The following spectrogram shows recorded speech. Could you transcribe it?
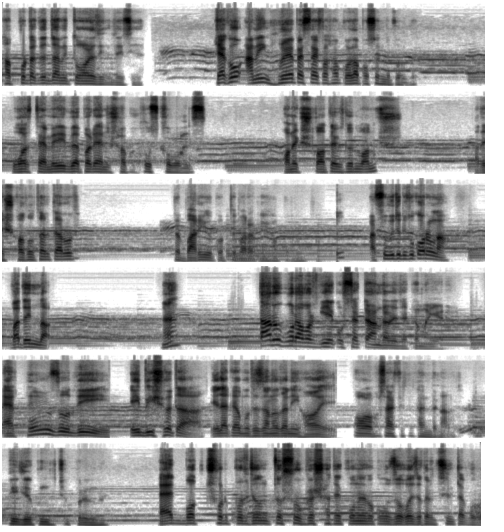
থাপ্পড়টা কিন্তু আমি তোমার দিকে দিয়েছি। দেখো, আমি ঘুরে পেশায় কথা বলা পছন্দ করব। তোমার ফ্যামিলির ব্যাপারে আমি সব খোঁজ খবর নিয়েছি। অনেক সৎ একজন মানুষ। এই সততার কারণ তার বাড়িও করতে পারেনি আর তুমি কিছু করো না বা দেন না। হ্যাঁ? তার উপর আবার বিয়ে করছে একটা আন্ডারেজ একটা মাইয়ের এখন যদি এই বিষয়টা এলাকার মধ্যে জানাজানি হয়, আমার অবস্থা থাকবে না। নিজে কিন্তু চুপ করে। এক বছর পর্যন্ত শুভ্রের সাথে কোনো রকম যোগাযোগের চিন্তা করব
